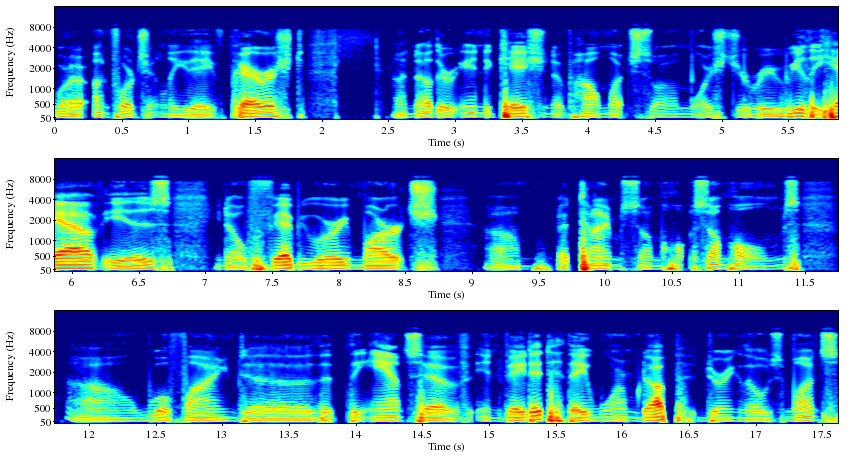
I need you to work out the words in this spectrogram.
or unfortunately they've perished. Another indication of how much soil moisture we really have is, you know, February, March. Um, at times, some some homes uh, will find uh, that the ants have invaded. They warmed up during those months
